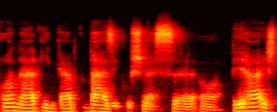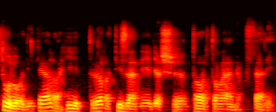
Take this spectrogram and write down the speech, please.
annál inkább bázikus lesz a pH, és tolódik el a 7-től a 14-es tartományok felé.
